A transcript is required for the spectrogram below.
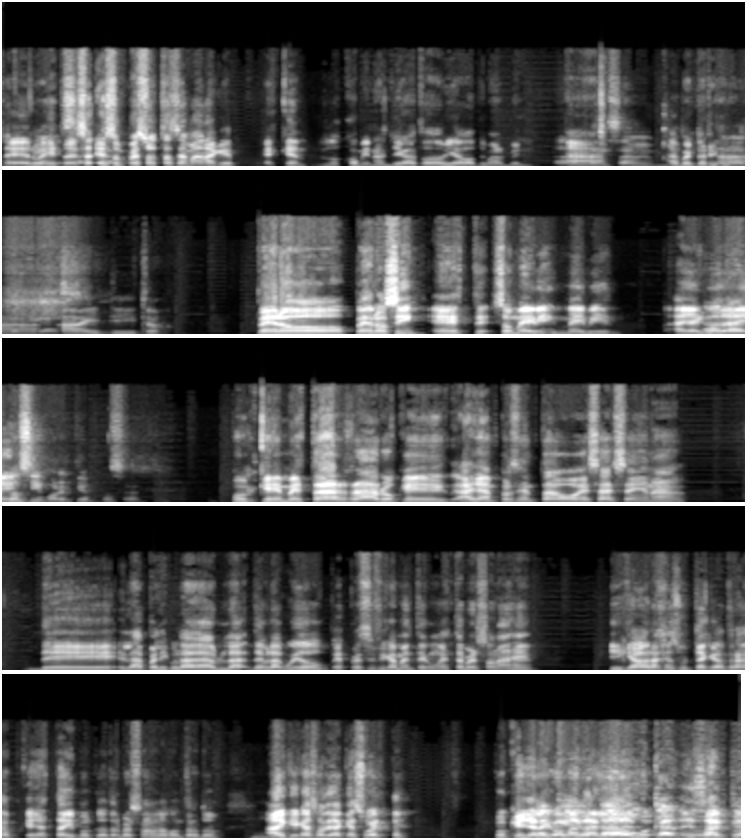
los héroes. y todo. Eso, eso empezó esta semana, que es que los cómics no han llegado todavía a los de Marvel. Ah, Ah, pues, a Puerto Rico. Ah, ay, Dito. pero, pero sí, este, so maybe, maybe hay algo de Ah, ahí. sí, por el tiempo. Porque me está raro que hayan presentado esa escena de la película de Bla- de Black Widow, específicamente con este personaje, y que ahora resulta que, otra, que ella está ahí porque otra persona lo contrató. Ay, qué casualidad, qué suerte. Porque ella le iba a matar. ya buscando. Exacto.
